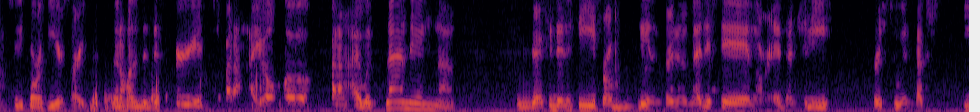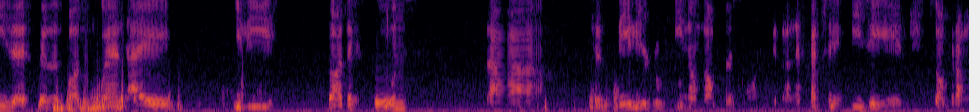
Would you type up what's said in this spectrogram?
actually, fourth year, sorry. Dun ako na-discourage, ayoko, parang I was planning na residency, probably in internal medicine, or eventually pursue infectious diseases, ganun. But when I really got exposed sa, sa daily routine ng doctor's hospital, especially in PJH, sobrang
